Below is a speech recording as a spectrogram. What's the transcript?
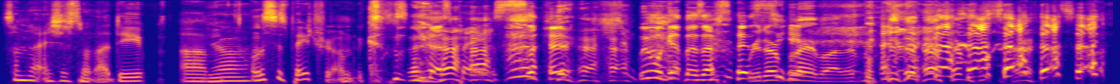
Sometimes it's just not that deep. Um, Yeah. Unless it's Patreon because you guys pay. So we will get those episodes. we don't play about it.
